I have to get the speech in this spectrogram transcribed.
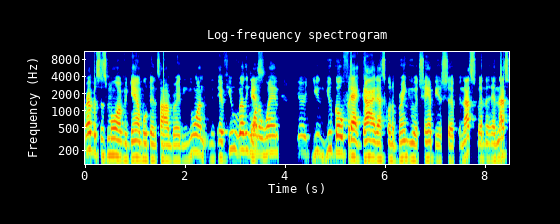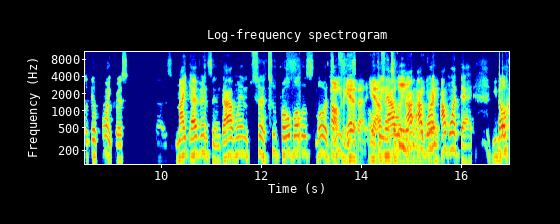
Rivers is more of a gamble than Tom Brady. You want if you really want to win, you're you you go for that guy that's going to bring you a championship, and that's and, and that's a good point, Chris. Because Mike Evans and Godwin, two Pro Bowlers, Lord Oh, Jesus. forget about it. Yeah, OJ offensively, Howard, I, I want great. I want that. You know,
